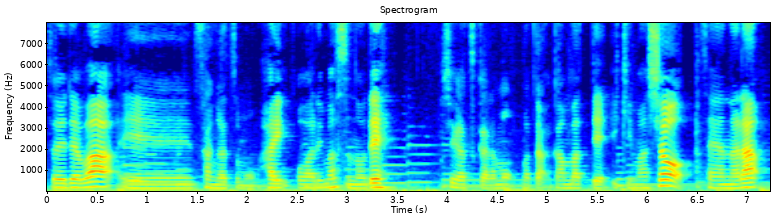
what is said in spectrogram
それでは、えー、3月も、はい、終わりますので、4月からもまた頑張っていきましょう。さよなら。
